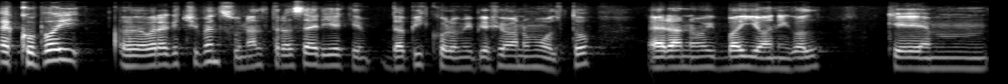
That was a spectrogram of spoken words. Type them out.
Ecco, poi eh, ora che ci penso, un'altra serie che da piccolo mi piacevano molto erano i Bionicle, che mh,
